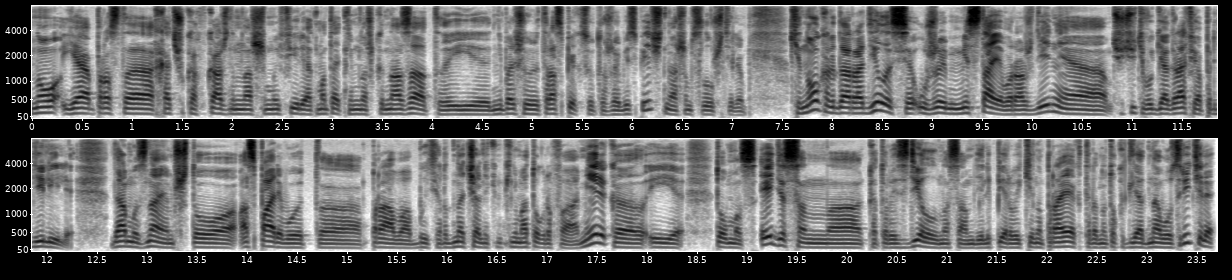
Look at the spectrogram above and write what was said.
Но я просто хочу, как в каждом нашем эфире, отмотать немножко назад и небольшую ретроспекцию тоже обеспечить нашим слушателям. Кино, когда родилось, уже места его рождения чуть-чуть его географию определили. Да, мы знаем, что оспаривают э, право быть родоначальником кинематографа Америка и Томас Эдисон, э, который сделал, на самом деле, первый кинопроектор, но только для одного зрителя,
